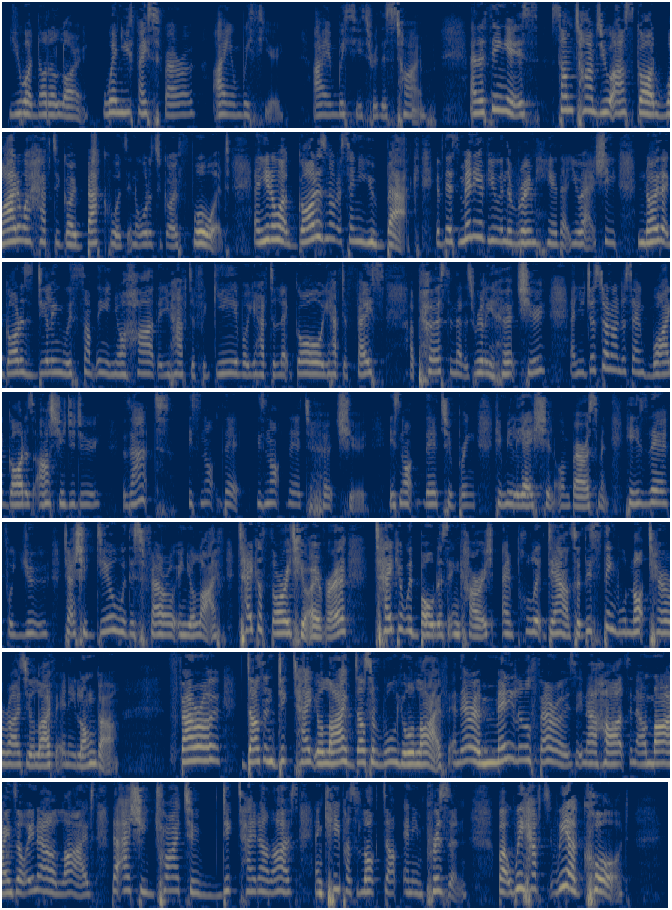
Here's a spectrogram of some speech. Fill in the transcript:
you are not alone. When you face Pharaoh, I am with you. I am with you through this time. And the thing is, sometimes you ask God, why do I have to go backwards in order to go forward? And you know what? God is not sending you back. If there's many of you in the room here that you actually know that God is dealing with something in your heart that you have to forgive or you have to let go or you have to face a person that has really hurt you and you just don't understand why God has asked you to do that, He's not there. He's not there to hurt you. He's not there to bring humiliation or embarrassment. He's there for you to actually deal with this Pharaoh in your life. Take authority over it. Take it with boldness and courage and pull it down. So this thing will not terrorize your life any longer. Pharaoh doesn't dictate your life, doesn't rule your life. And there are many little pharaohs in our hearts, in our minds, or in our lives that actually try to dictate our lives and keep us locked up and in prison. But we have, to, we are called.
